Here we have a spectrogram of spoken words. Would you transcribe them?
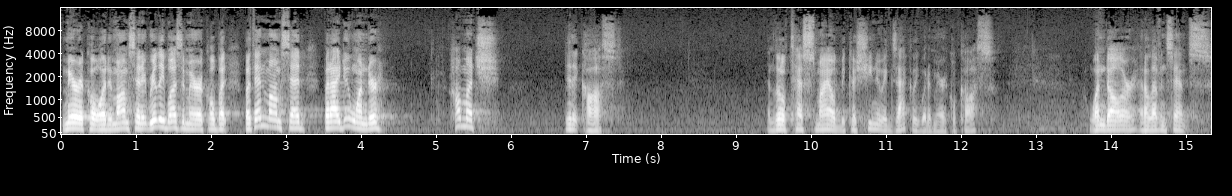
miracle. And mom said it really was a miracle, but, but then mom said, But I do wonder, how much did it cost? And little Tess smiled because she knew exactly what a miracle costs $1.11,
